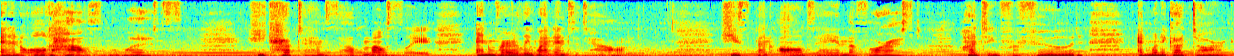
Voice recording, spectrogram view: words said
in an old house in the woods. He kept to himself mostly and rarely went into town. He spent all day in the forest hunting for food, and when it got dark,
